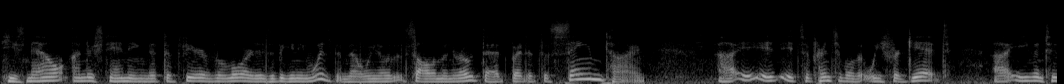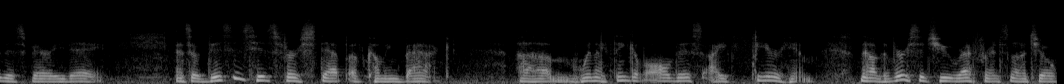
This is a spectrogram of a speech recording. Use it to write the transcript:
He's now understanding that the fear of the Lord is the beginning of wisdom. Now, we know that Solomon wrote that, but at the same time, uh, it, it's a principle that we forget uh, even to this very day. And so this is his first step of coming back. Um, when I think of all this, I fear him. Now, the verse that you reference, Nacho,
